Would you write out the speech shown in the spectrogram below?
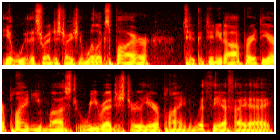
it, its registration will expire. To continue to operate the airplane, you must re-register the airplane with the FAA.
